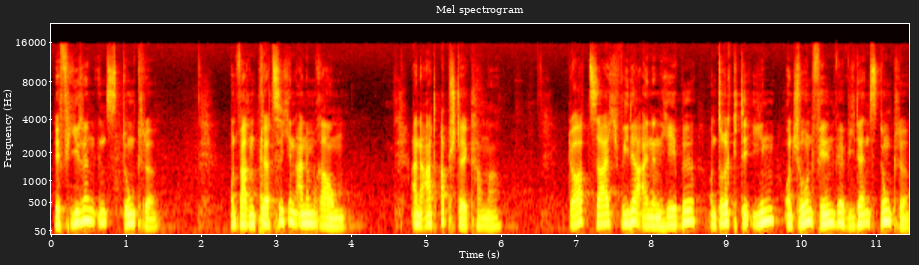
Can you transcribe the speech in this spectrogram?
Wir fielen ins Dunkle und waren plötzlich in einem Raum, eine Art Abstellkammer. Dort sah ich wieder einen Hebel und drückte ihn, und schon fielen wir wieder ins Dunkle.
